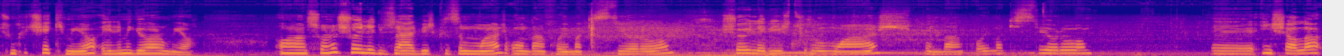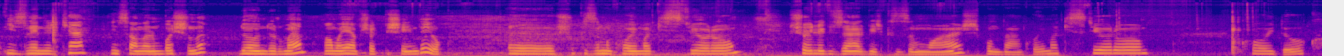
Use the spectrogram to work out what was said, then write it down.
Çünkü çekmiyor. Elimi görmüyor. Ondan sonra şöyle güzel bir kızım var. Ondan koymak istiyorum. Şöyle bir türüm var. Bundan koymak istiyorum. Ee, inşallah izlenirken insanların başını döndürmem. Ama yapacak bir şeyim de yok. Ee, şu kızımı koymak istiyorum. Şöyle güzel bir kızım var. Bundan koymak istiyorum koyduk.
